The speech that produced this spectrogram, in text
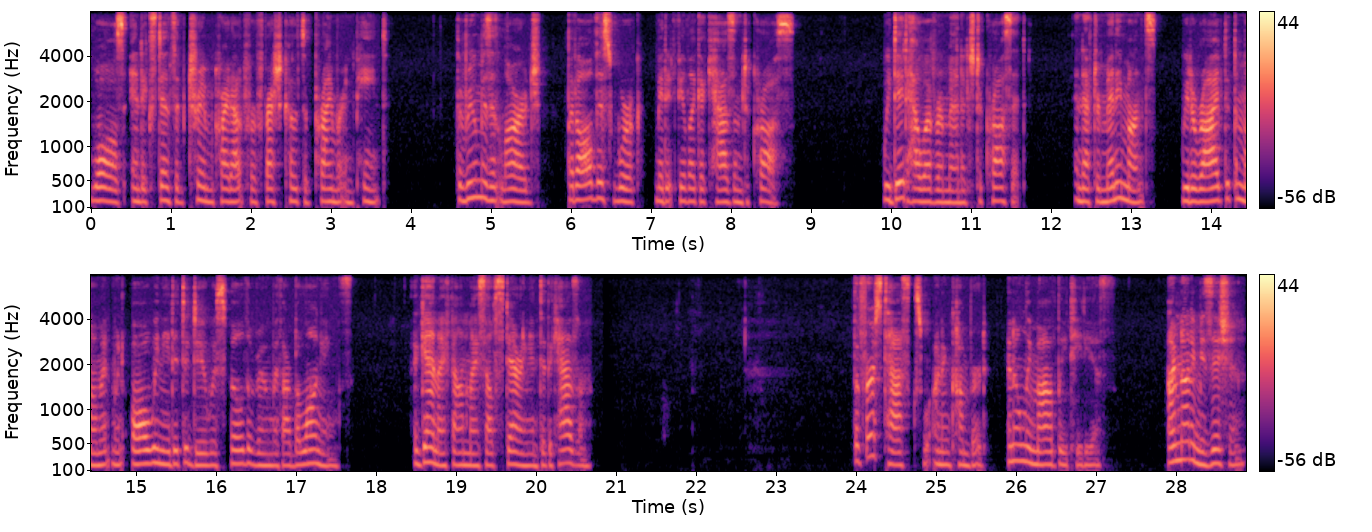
walls, and extensive trim cried out for fresh coats of primer and paint. The room isn't large, but all this work made it feel like a chasm to cross. We did, however, manage to cross it, and after many months we'd arrived at the moment when all we needed to do was fill the room with our belongings. Again I found myself staring into the chasm. The first tasks were unencumbered, and only mildly tedious. I'm not a musician,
